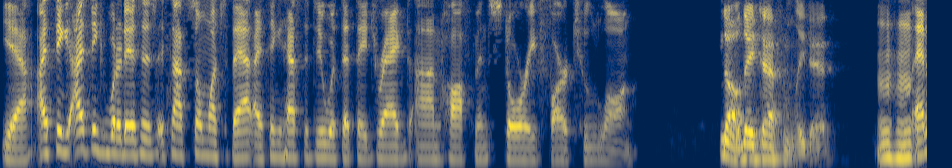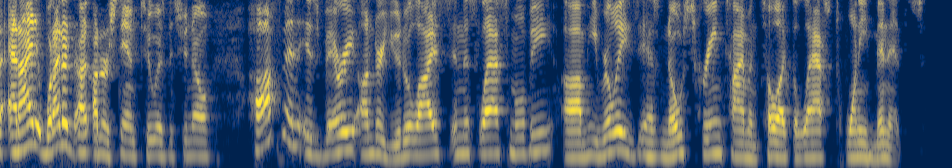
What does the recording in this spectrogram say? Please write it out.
Yeah, I think I think what it is is it's not so much that I think it has to do with that they dragged on Hoffman's story far too long. No, they definitely did. hmm And and I what I don't understand too is that you know Hoffman is very underutilized in this last movie. Um, he really has no screen time until like the last twenty minutes.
